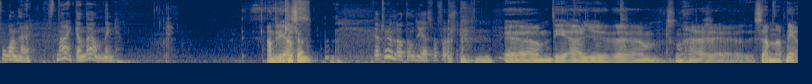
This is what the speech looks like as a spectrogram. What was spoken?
tvåan här. Snarkande andning. Andreas. Christian. Jag tror ändå att Andreas var först. ehm, det är ju um, sån här uh, sömnapné.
